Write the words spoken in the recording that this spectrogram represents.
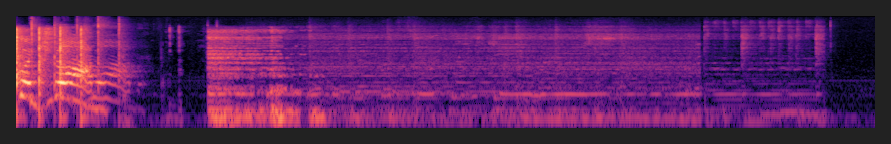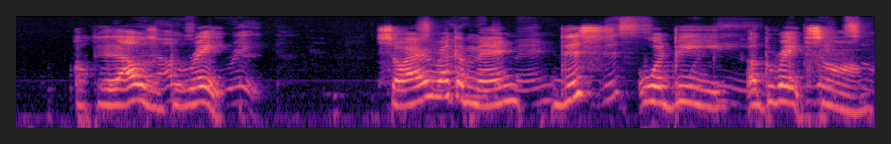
Good job. Okay, that was great. So I recommend this would be a great song.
